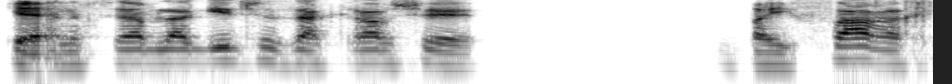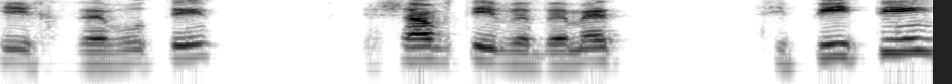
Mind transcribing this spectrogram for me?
כן, אני חייב להגיד שזה הקרב שבי פאר הכי אכזב אותי. ישבתי ובאמת ציפיתי,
